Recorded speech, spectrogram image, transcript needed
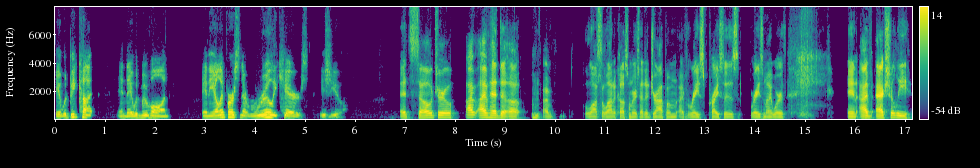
it would be cut, and they would move on. And the only person that really cares is you. It's so true. I've I've had to uh, I've lost a lot of customers, had to drop them. I've raised prices, raised my worth. And I've actually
